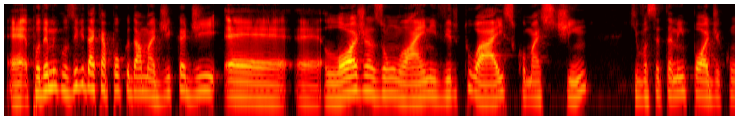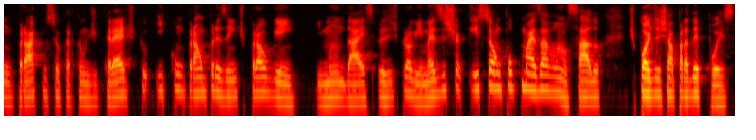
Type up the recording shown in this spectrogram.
É, podemos, inclusive, daqui a pouco dar uma dica de é, é, lojas online virtuais, como a Steam, que você também pode comprar com seu cartão de crédito e comprar um presente para alguém e mandar esse presente para alguém. Mas isso, isso, é um pouco mais avançado, a gente pode deixar para depois.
